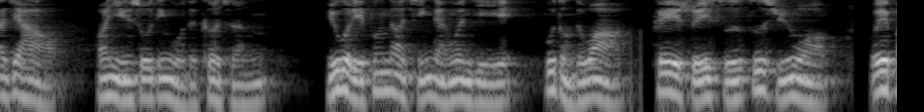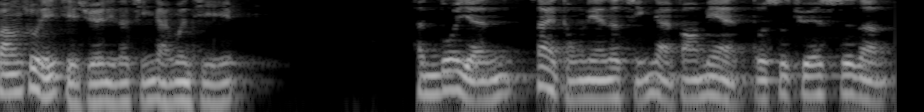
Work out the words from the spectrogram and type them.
大家好，欢迎收听我的课程。如果你碰到情感问题不懂的话，可以随时咨询我，我会帮助你解决你的情感问题。很多人在童年的情感方面都是缺失的，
